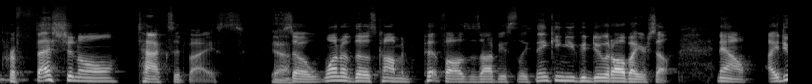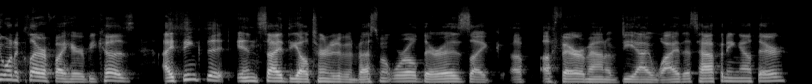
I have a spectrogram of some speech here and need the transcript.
professional tax advice Yeah. so one of those common pitfalls is obviously thinking you can do it all by yourself now i do want to clarify here because i think that inside the alternative investment world there is like a, a fair amount of diy that's happening out there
